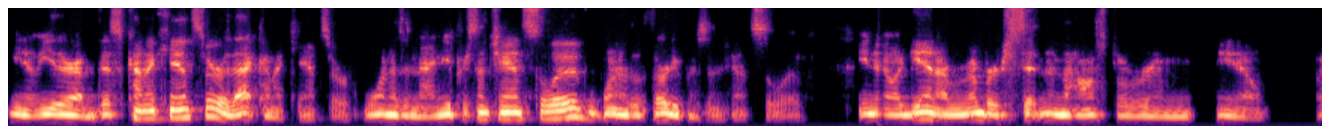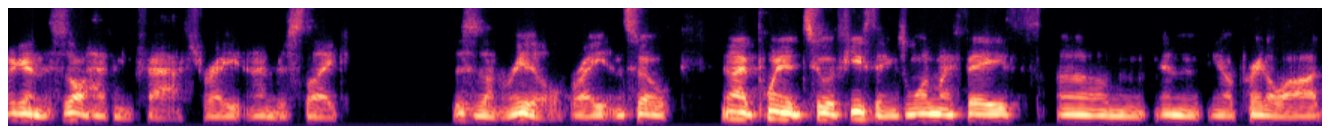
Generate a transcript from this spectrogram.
you know, either have this kind of cancer or that kind of cancer. One has a 90% chance to live, one has a 30% chance to live. You know, again, I remember sitting in the hospital room, you know, again, this is all happening fast, right? And I'm just like, this is unreal, right? And so you know, I pointed to a few things. One, my faith, um, and you know, prayed a lot.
